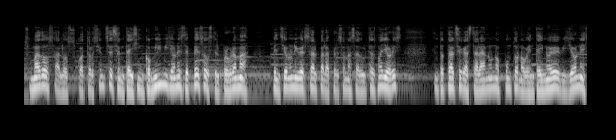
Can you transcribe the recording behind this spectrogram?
sumados a los 465 mil millones de pesos del programa Pensión Universal para Personas Adultas Mayores, en total se gastarán 1.99 billones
